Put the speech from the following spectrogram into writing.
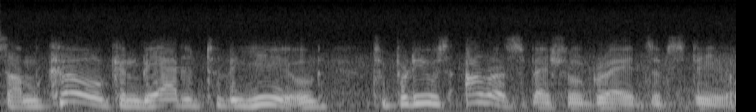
Some coal can be added to the yield to produce other special grades of steel.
